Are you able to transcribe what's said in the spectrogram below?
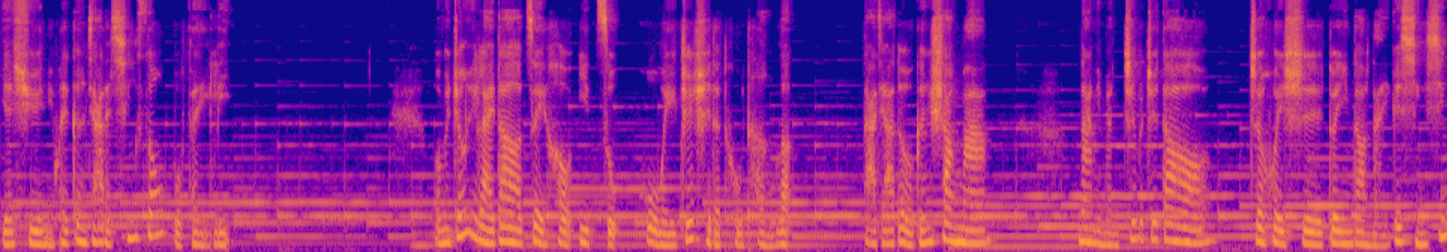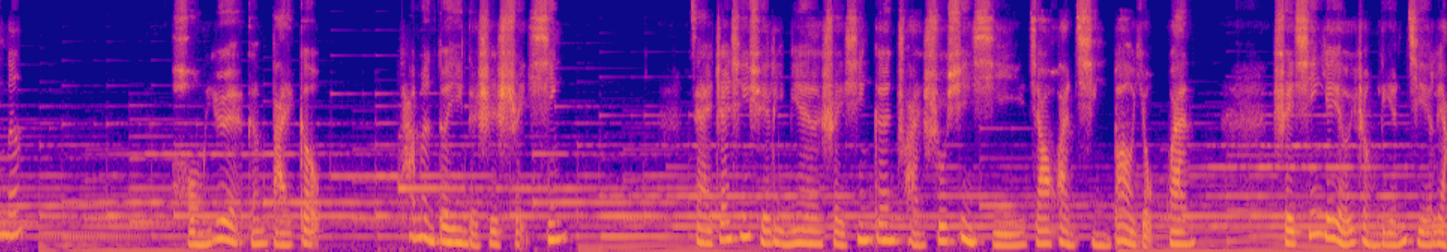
也许你会更加的轻松不费力。我们终于来到最后一组互为支持的图腾了，大家都有跟上吗？那你们知不知道这会是对应到哪一个行星呢？红月跟白狗，它们对应的是水星。在占星学里面，水星跟传输讯息、交换情报有关。水星也有一种连接两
